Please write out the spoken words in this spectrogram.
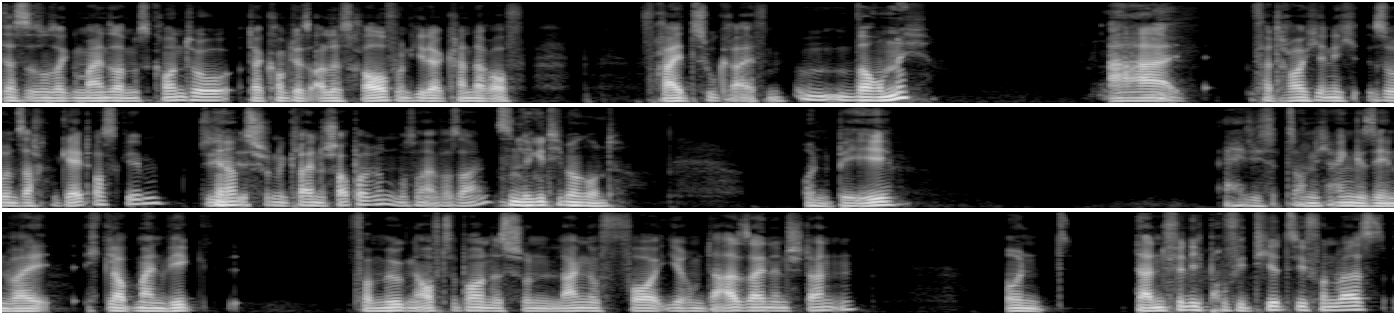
das ist unser gemeinsames Konto, da kommt jetzt alles rauf und jeder kann darauf frei zugreifen. Warum nicht? A, vertraue ich ihr nicht so in Sachen Geld ausgeben. Sie Ja. ist schon eine kleine Shopperin, muss man einfach sagen. Das ist ein legitimer Grund. Und B, hätte ich es jetzt auch nicht eingesehen, weil ich glaube, mein Weg, Vermögen aufzubauen, ist schon lange vor ihrem Dasein entstanden. Und dann, finde ich, profitiert sie von was,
